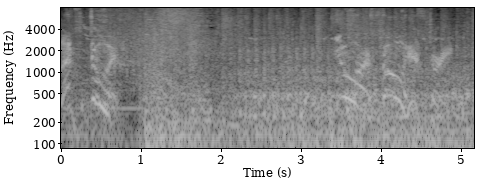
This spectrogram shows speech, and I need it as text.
Let's do it! You are so history!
